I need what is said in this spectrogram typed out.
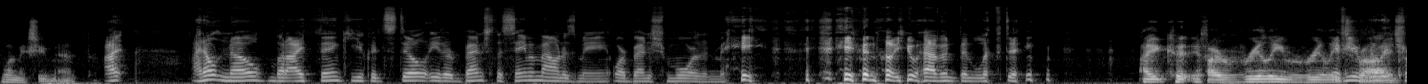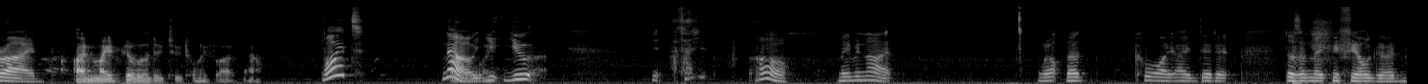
what makes you mad? I I don't know, but I think you could still either bench the same amount as me or bench more than me, even though you haven't been lifting. I could if I really really if tried, you really tried. I might be able to do 225 now. What? No, you, you. I thought you. Oh, maybe not. Well, that cool. I, I did it. Doesn't make me feel good.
